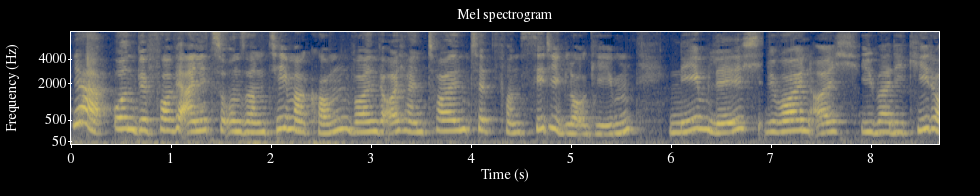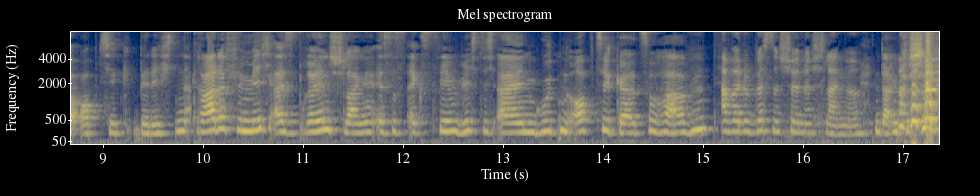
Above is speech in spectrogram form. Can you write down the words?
Ja, und bevor wir eigentlich zu unserem Thema kommen, wollen wir euch einen tollen Tipp von Cityglow geben. Nämlich, wir wollen euch über die Kido-Optik berichten. Gerade für mich als Brillenschlange ist es extrem wichtig, einen guten Optiker zu haben. Aber du bist eine schöne Schlange. Dankeschön.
